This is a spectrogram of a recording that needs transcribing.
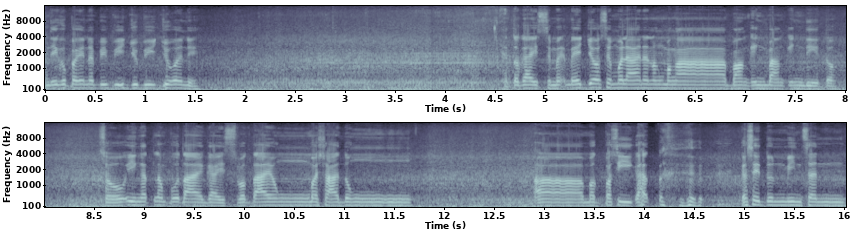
Hindi ko pa yung nabibideo-videoan eh. Ito guys, me- medyo simula na ng mga banking-banking dito. So ingat lang po tayo guys. Huwag tayong masyadong ah, magpasikat. Kasi dun minsan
